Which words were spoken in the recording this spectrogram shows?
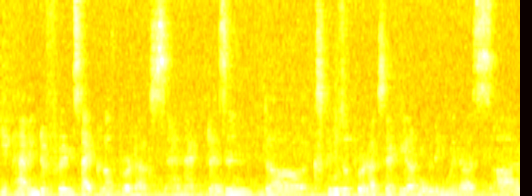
keep having different cycle of products and at present the exclusive products that we are holding with us are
